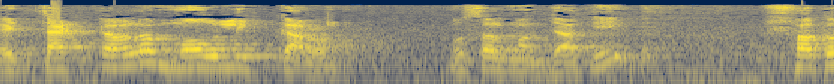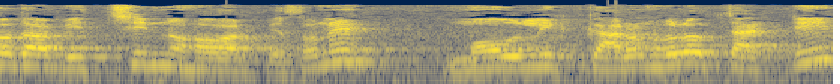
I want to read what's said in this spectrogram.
এই চারটা হল মৌলিক কারণ। মুসলমান জাতি শতদা বিচ্ছিন্ন হওয়ার পেছনে মৌলিক কারণ হল চারটি।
